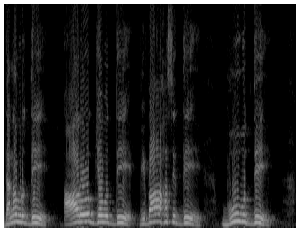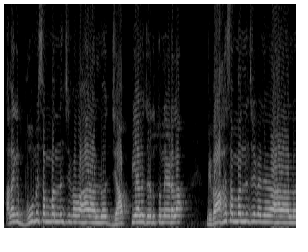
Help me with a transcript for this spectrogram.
ధనవృద్ధి ఆరోగ్య వృద్ధి వివాహ సిద్ధి భూవృద్ధి అలాగే భూమి సంబంధించిన వ్యవహారాల్లో జాప్యాలు జరుగుతున్న ఎడల వివాహ సంబంధించిన వ్యవహారాల్లో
